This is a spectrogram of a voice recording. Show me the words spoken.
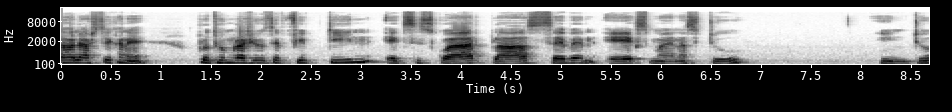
তাহলে আসছে এখানে। প্রথম রাশি হচ্ছে fifteen x square plus seven x minus two into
